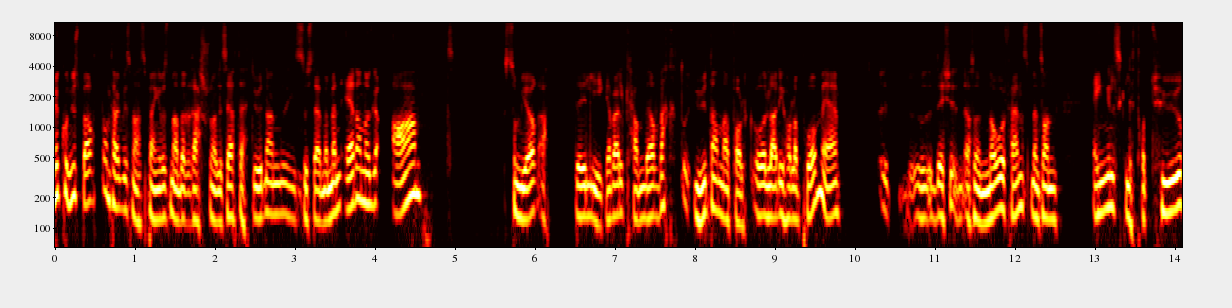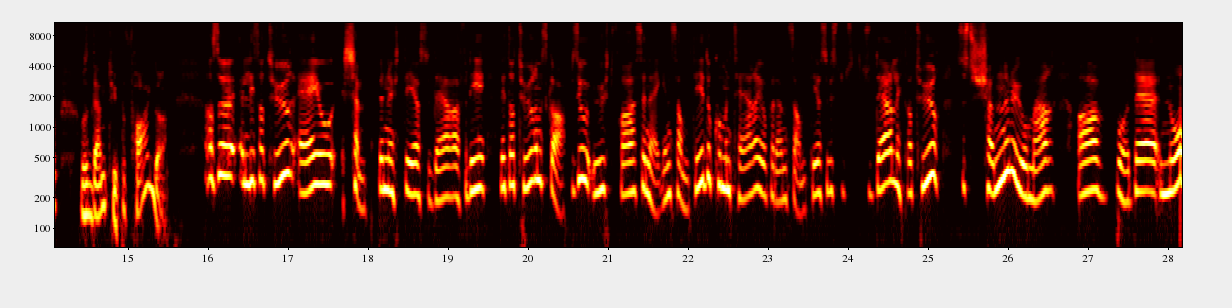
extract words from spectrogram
vi kunne jo spart antageligvis masse penger hvis vi hadde rasjonalisert dette utdanningssystemet, men er det noe annet som gjør at det likevel kan være verdt å utdanne folk og la de holde på med det er ikke, altså No offense, men sånn engelsk litteratur, altså den type fag, da? Altså, Litteratur er jo kjempenyttig å studere, fordi litteraturen skapes jo ut fra sin egen samtid og kommenterer jo på den samtida. Så hvis du studerer litteratur, så skjønner du jo mer av både nå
